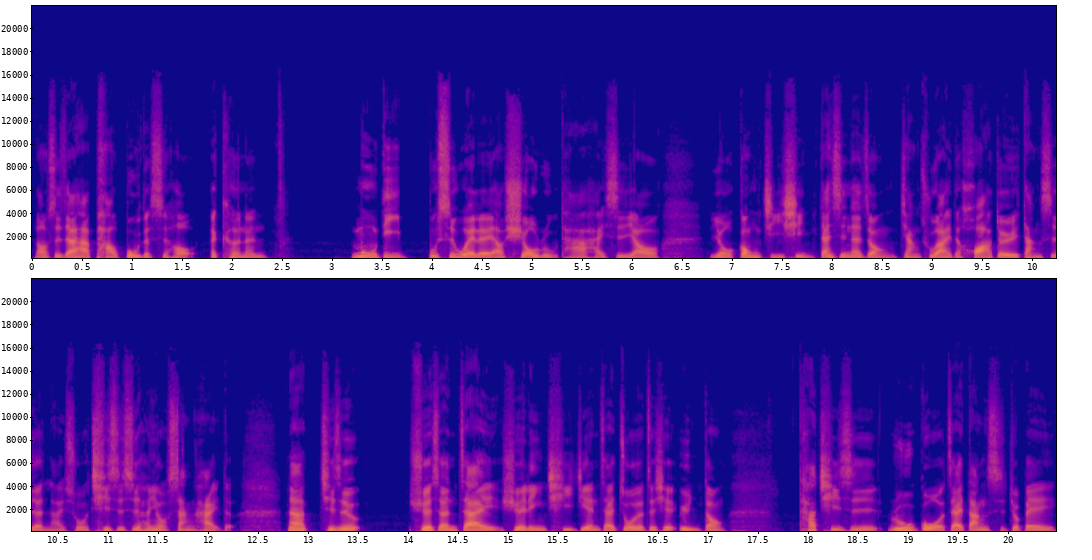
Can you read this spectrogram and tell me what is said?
老师在他跑步的时候，诶，可能目的不是为了要羞辱他，还是要有攻击性，但是那种讲出来的话，对于当事人来说，其实是很有伤害的。那其实学生在学龄期间在做的这些运动。他其实如果在当时就被，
